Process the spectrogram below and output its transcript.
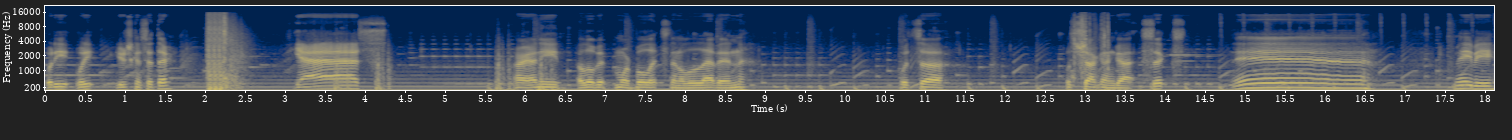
What do you, what do you, you're just gonna sit there? Yes! Alright, I need a little bit more bullets than 11. What's, uh, what's shotgun got? Six? Eh, maybe.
